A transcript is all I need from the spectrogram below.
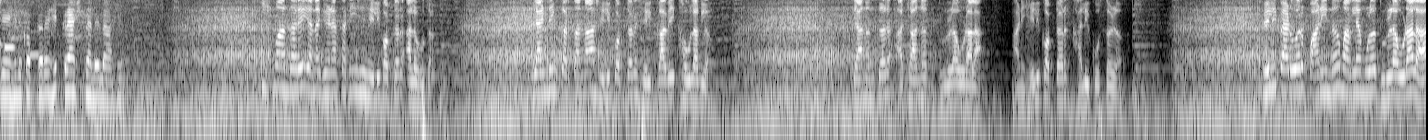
जे हेलिकॉप्टर आहे हे क्रॅश झालेलं आहे. सुषमा अंधारे यांना घेण्यासाठी हे हेलिकॉप्टर आलं होतं. लँडिंग करताना हेलिकॉप्टर हेलकावे खाऊ लागलं. त्यानंतर अचानक धुरळा उडाला आणि हेलिकॉप्टर खाली कोसळलं. हेलिपॅडवर पाणी न मारल्यामुळं धुरळा उडाला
